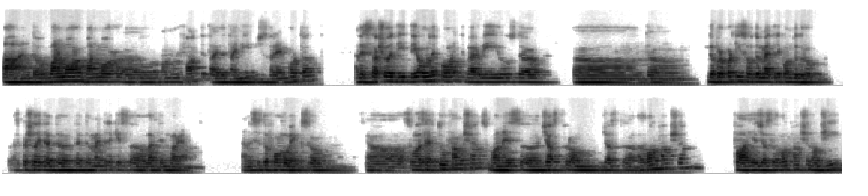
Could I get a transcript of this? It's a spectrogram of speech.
Uh, and uh, one more one more uh, one more fact that I that I need, which is very important, and this is actually the, the only point where we use the uh, the the properties of the metric on the group, especially that the that the metric is left invariant. And this is the following. So uh, so let's have two functions. One is uh, just from just uh, L1 function. Phi is just L1 function of G.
